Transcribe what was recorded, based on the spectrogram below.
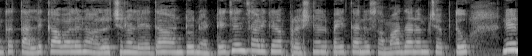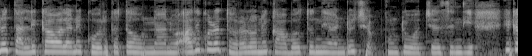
ఇంకా తల్లి కావాలని ఆలోచన లేదా అంటూ నెటిజన్స్ అడిగిన ప్రశ్నలపై తను సమాధానం చెప్తూ నేను తల్లి కావాలనే కోరికతో ఉన్నాను అది కూడా త్వరలోనే కాబోతుంది అంటూ చెప్పుకుంటూ వచ్చేసింది. ఇక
